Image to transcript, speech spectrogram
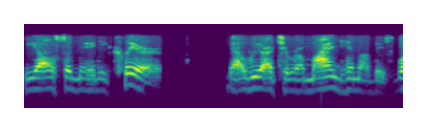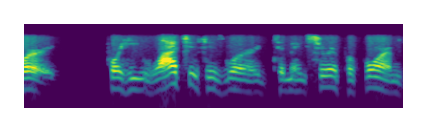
He also made it clear that we are to remind him of his word, for he watches his word to make sure it performs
